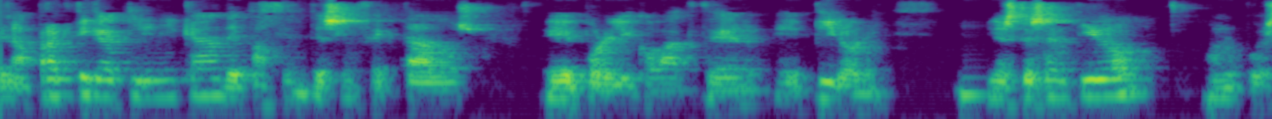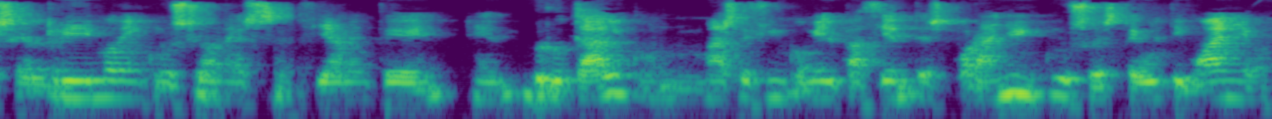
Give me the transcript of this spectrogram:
de la práctica clínica de pacientes infectados eh, por Helicobacter eh, pylori. En este sentido, bueno, pues el ritmo de inclusión es sencillamente eh, brutal, con más de 5.000 pacientes por año, incluso este último año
